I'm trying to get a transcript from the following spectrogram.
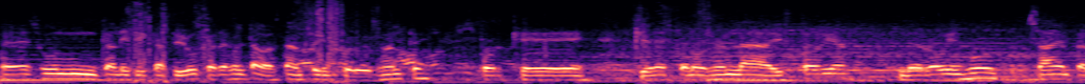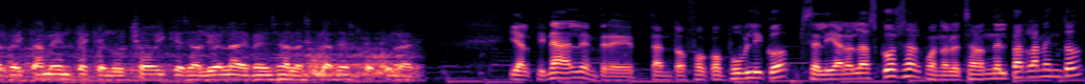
es un calificativo que resulta bastante interesante porque quienes conocen la historia de Robin Hood saben perfectamente que luchó y que salió en la defensa de las clases populares. Y al final, entre tanto foco público, se liaron las cosas cuando lo echaron del Parlamento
